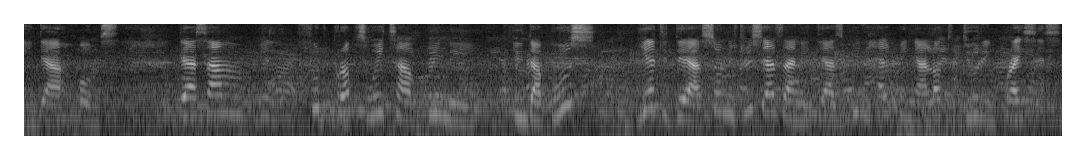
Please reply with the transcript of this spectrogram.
in their homes. There are some food crops which have been in the bush yet they are so nutritious and it has been helping a lot during crisis.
